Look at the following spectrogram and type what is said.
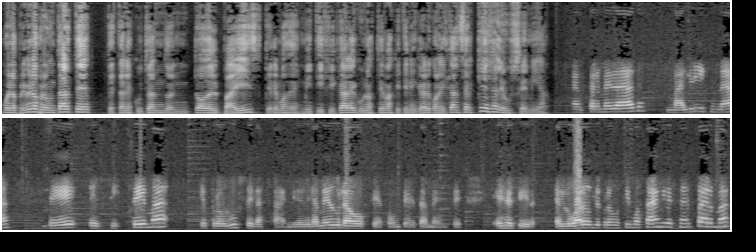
Bueno, primero preguntarte, te están escuchando en todo el país, queremos desmitificar algunos temas que tienen que ver con el cáncer. ¿Qué es la leucemia? Enfermedad maligna del sistema que produce la sangre, de la médula ósea concretamente. Es decir, el lugar donde producimos sangre se enferma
